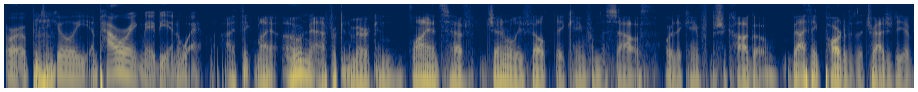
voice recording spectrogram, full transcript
or mm-hmm. particularly mm-hmm. empowering, maybe in a way. I think my own African American clients have generally felt they came from the South or they came from Chicago. But I think part of the tragedy of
